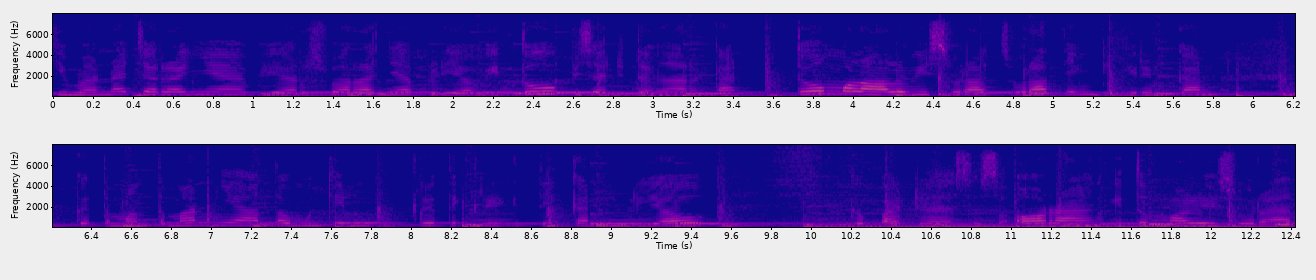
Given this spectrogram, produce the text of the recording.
gimana caranya biar suaranya beliau itu bisa didengarkan itu melalui surat-surat yang dikirimkan ke teman-temannya atau mungkin kritik-kritikan beliau kepada seseorang itu melalui surat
